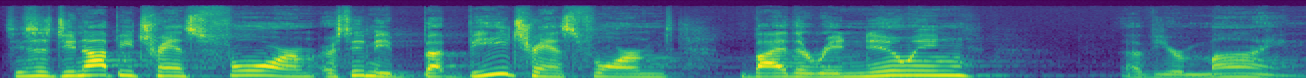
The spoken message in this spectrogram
So he says, Do not be transformed, or excuse me, but be transformed by the renewing of your mind.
